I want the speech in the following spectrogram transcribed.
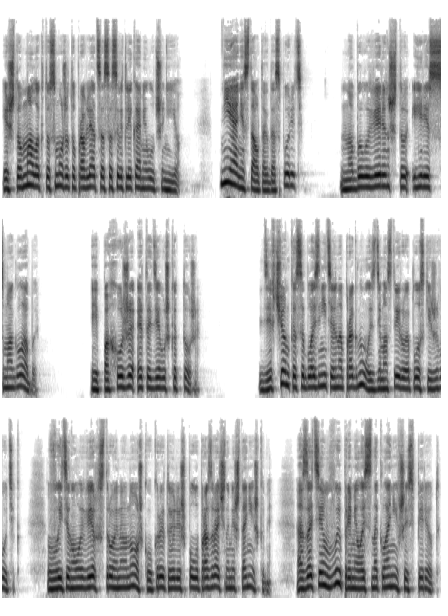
и что мало кто сможет управляться со светляками лучше нее. Я не стал тогда спорить, но был уверен, что Ирис смогла бы. И, похоже, эта девушка тоже. Девчонка соблазнительно прогнулась, демонстрируя плоский животик. Вытянула вверх стройную ножку, укрытую лишь полупрозрачными штанишками, а затем выпрямилась, наклонившись вперед.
